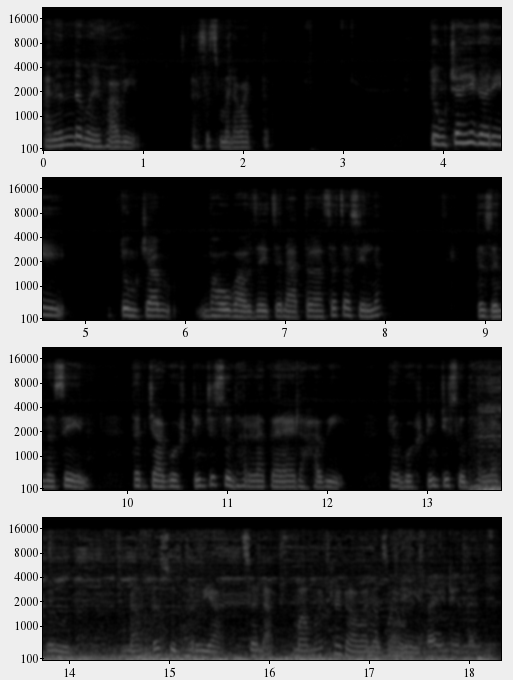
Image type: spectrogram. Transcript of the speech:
आनंदमय व्हावी असंच मला वाटतं. तुमच्याही घरी तुमच्या भाऊ भावजाईचं नातं असंच असेल ना? तसं नसेल तर ज्या गोष्टींची सुधारणा करायला हवी त्या गोष्टींची सुधारणा करून नातं सुधारूया. चला मामाच्या गावाला जाऊया.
